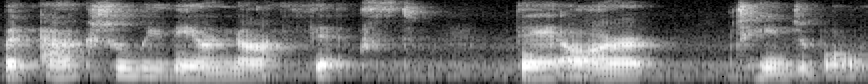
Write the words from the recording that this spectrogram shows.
but actually they are not fixed. They are changeable.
